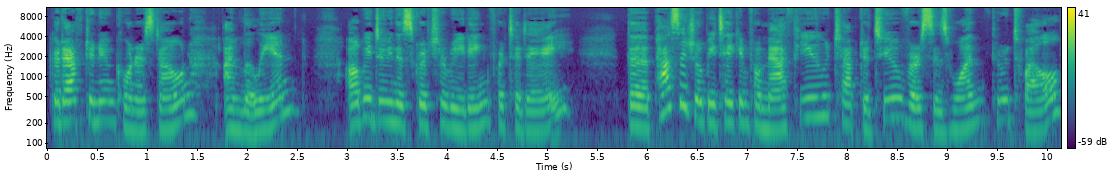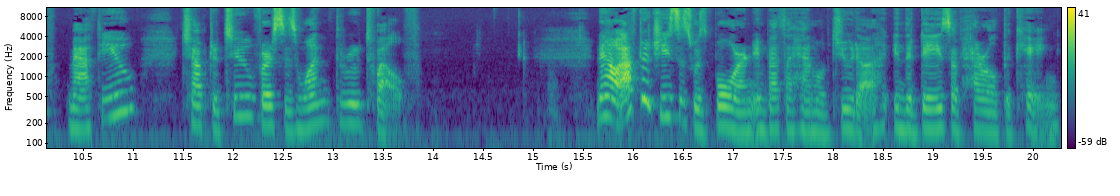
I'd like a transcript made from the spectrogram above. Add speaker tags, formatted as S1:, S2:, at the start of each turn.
S1: Good afternoon, Cornerstone. I'm Lillian. I'll be doing the scripture reading for today. The passage will be taken from Matthew chapter 2, verses 1 through 12. Matthew chapter 2, verses 1 through 12. Now, after Jesus was born in Bethlehem of Judah in the days of Herod the king,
